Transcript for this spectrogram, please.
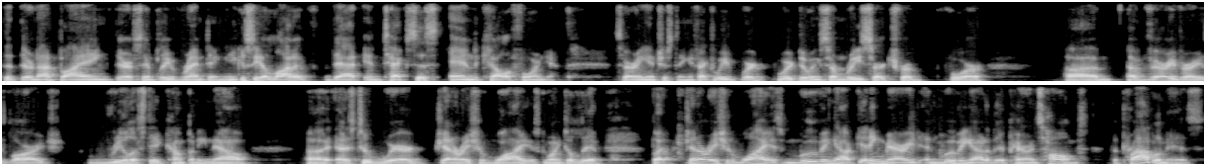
that they're not buying, they're simply renting. You can see a lot of that in Texas and California. It's very interesting. In fact, we, are we're, we're doing some research for for um, a very very large real estate company now uh, as to where Generation Y is going to live. But Generation Y is moving out, getting married, and moving out of their parents' homes. The problem is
